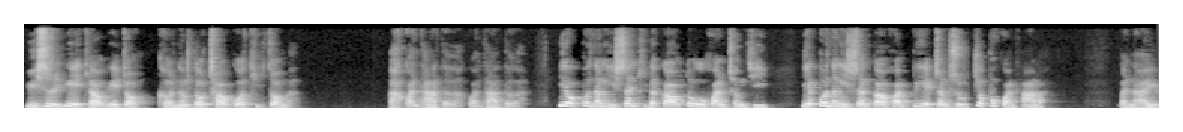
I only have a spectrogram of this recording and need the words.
于是越挑越重，可能都超过体重了。啊，管他的，管他的，又不能以身体的高度换成绩，也不能以身高换毕业证书，就不管他了。本来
